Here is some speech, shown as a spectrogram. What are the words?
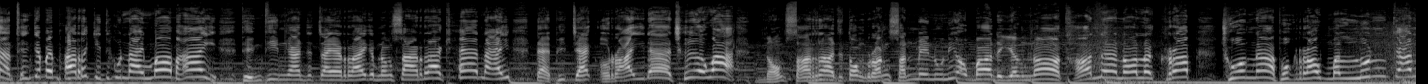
ยถึงจะเป็นภารกิจที่คุณนายมอบให้ ถึงทีมงานจะใจร้ายกับน้องซาร่าแค่ไหน แต่พี่แจ็คไรเดอร์เชื่อว่า น้องซาร่าจะต้องรังสรรค์เมนูนี้ออกมาได้อย่างน่าทานแน่นอนลยครับ ช่วงหน้าพวกเรามาลุ้นกัน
